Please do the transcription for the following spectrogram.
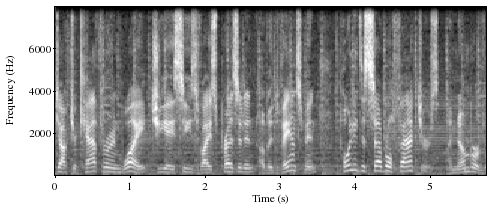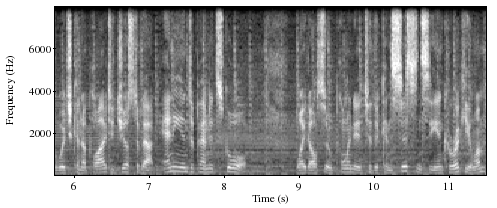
Dr. Catherine White, GAC's Vice President of Advancement, pointed to several factors, a number of which can apply to just about any independent school. White also pointed to the consistency in curriculum,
